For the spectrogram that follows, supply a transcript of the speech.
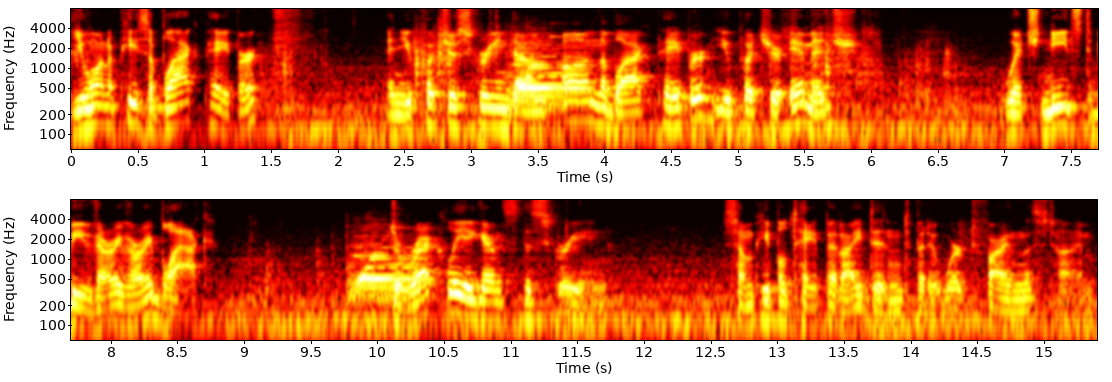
you want a piece of black paper and you put your screen down on the black paper. You put your image, which needs to be very, very black, directly against the screen. Some people tape it, I didn't, but it worked fine this time.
